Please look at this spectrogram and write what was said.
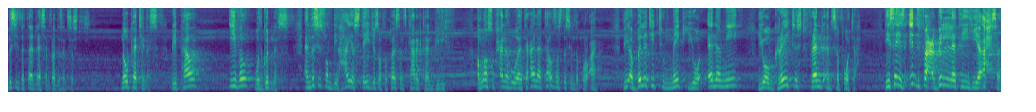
This is the third lesson, brothers and sisters. No pettiness. Repel evil with goodness. And this is from the higher stages of a person's character and belief. Allah subhanahu wa ta'ala tells us this in the Quran. The ability to make your enemy your greatest friend and supporter. He says, ادفع بالتي هي أحسن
